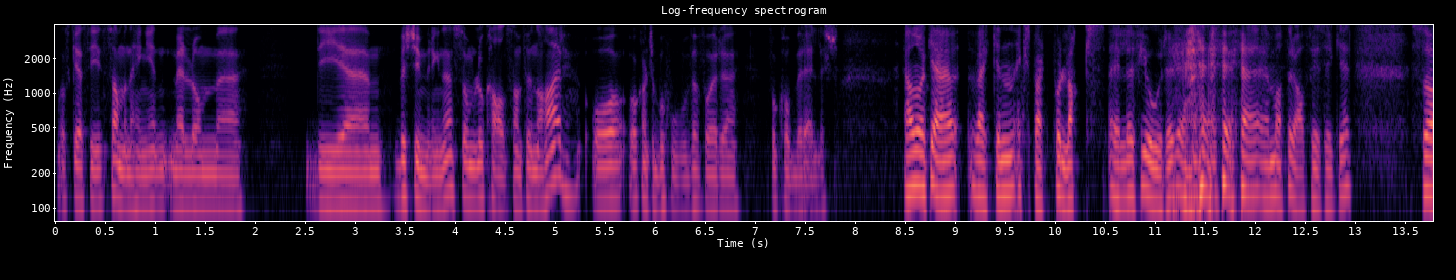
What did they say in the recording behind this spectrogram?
hva skal jeg si, sammenhengen mellom, eh, de eh, bekymringene som lokalsamfunnet har, og, og kanskje behovet for, eh, for kobber ellers. Ja, Nå er ikke jeg verken ekspert på laks eller fjorder, jeg er materialfysiker. Så,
